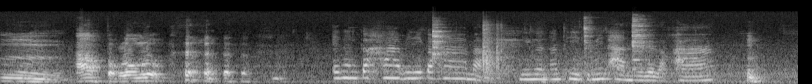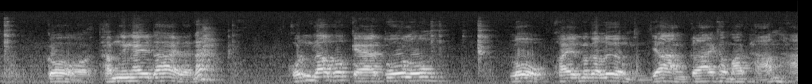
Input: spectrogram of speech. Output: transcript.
อืมเอาตกลงลูก ไอ้นั่นก็ห้ามไอ้นี่ก็ห้ามอะ มีเงินทั้งทีจะไม่ทันเลยเหรอคะ ก็ทำยังไงได้ล่ะนะ คนเราพอแก่ตัวลง โลกภัยมันก็เริ่ม ย่างกลายเข้ามาถามหา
